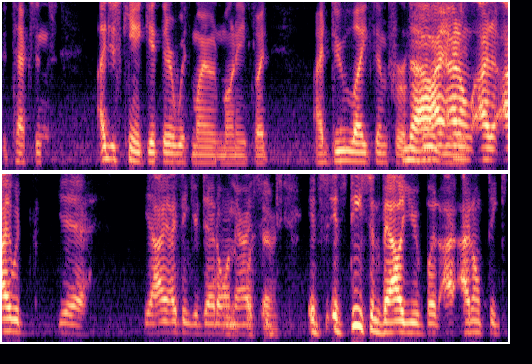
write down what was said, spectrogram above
the Texans. I just can't get there with my own money, but I do like them for. no, I, I, don't. I, I would. Yeah, yeah. I, I think you're dead on, on there. It's, it's, it's decent value, but I, I don't think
